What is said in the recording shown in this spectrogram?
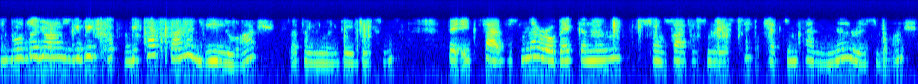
Burada gördüğünüz gibi ka- birkaç tane dil var. Zaten bunları göreceksiniz. Ve ilk sayfasında Rebecca'nın son sayfasında ise Captain Penn'in resmi var.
